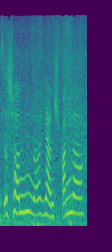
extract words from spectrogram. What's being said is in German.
Es ist schon äh, ja, ein spannender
